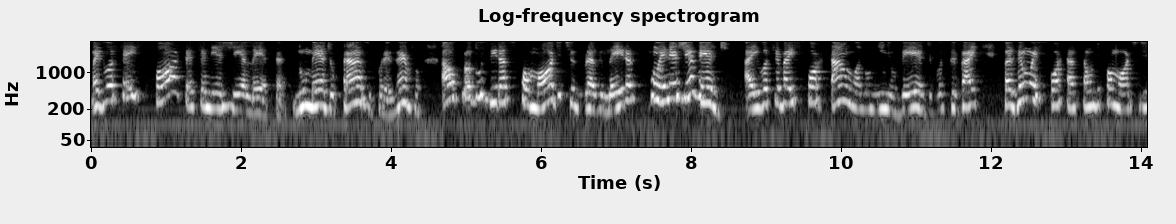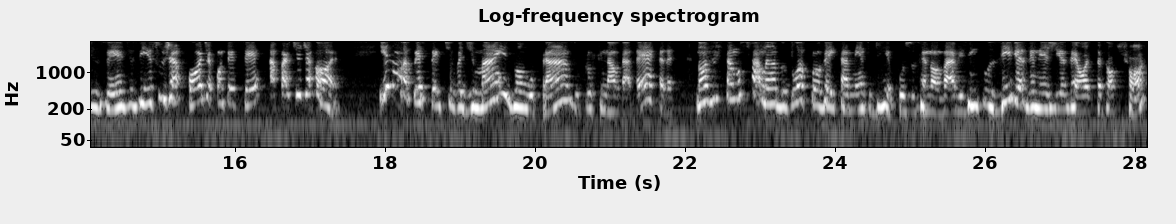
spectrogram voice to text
Mas você exporta essa energia elétrica no médio prazo, por exemplo, ao produzir as commodities brasileiras com energia verde. Aí você vai exportar um alumínio verde, você vai fazer uma exportação de commodities verdes, e isso já pode acontecer a partir de agora. E numa perspectiva de mais longo prazo, para o final da década, nós estamos falando do aproveitamento de recursos renováveis, inclusive as energias eólicas offshore,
